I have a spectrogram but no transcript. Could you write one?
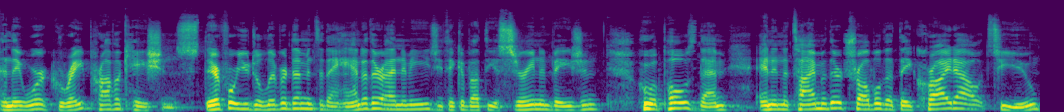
and they worked great provocations. Therefore, you delivered them into the hand of their enemies. You think about the Assyrian invasion, who opposed them, and in the time of their trouble that they cried out to you,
